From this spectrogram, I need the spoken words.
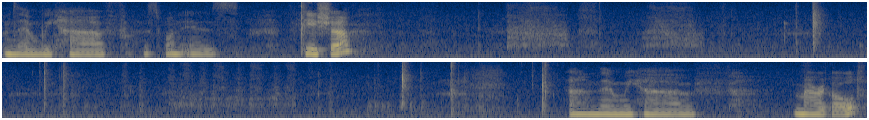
And then we have, this one is Fuchsia. And then we have Marigold.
